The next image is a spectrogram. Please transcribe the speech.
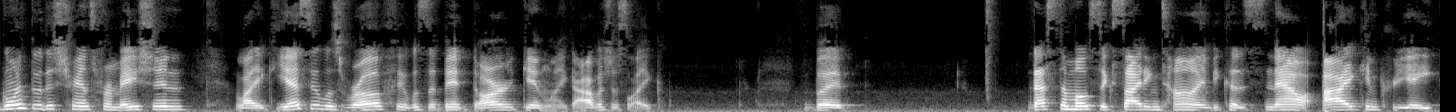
going through this transformation. Like, yes, it was rough. It was a bit dark and like I was just like but that's the most exciting time because now I can create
